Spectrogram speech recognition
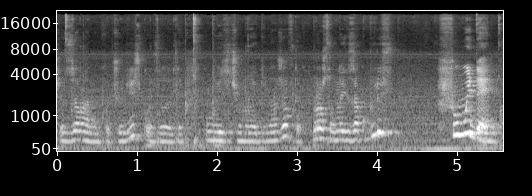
Ще зеленим хочу ліжко зробити. Ну, дивіться, чому я йду на жовтих. Просто в них закуплюсь швиденько.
